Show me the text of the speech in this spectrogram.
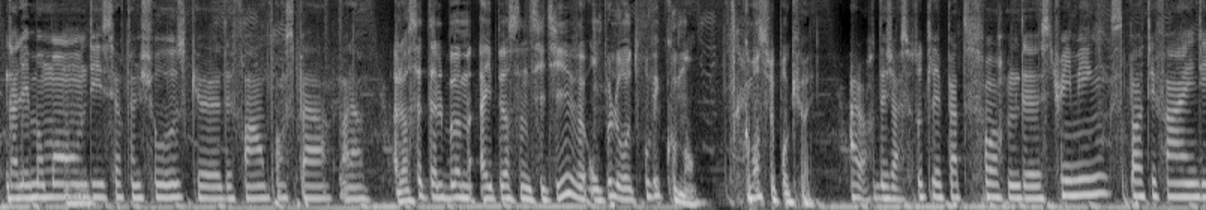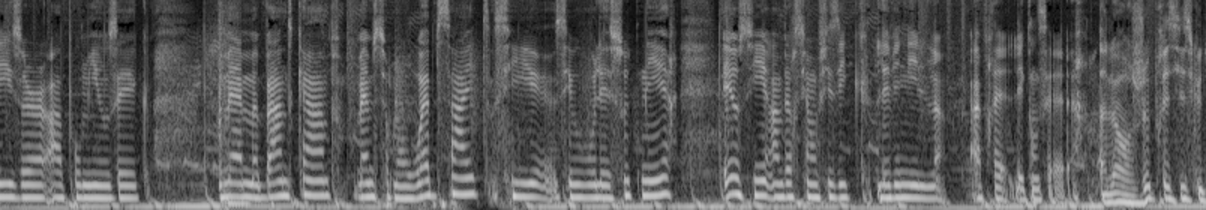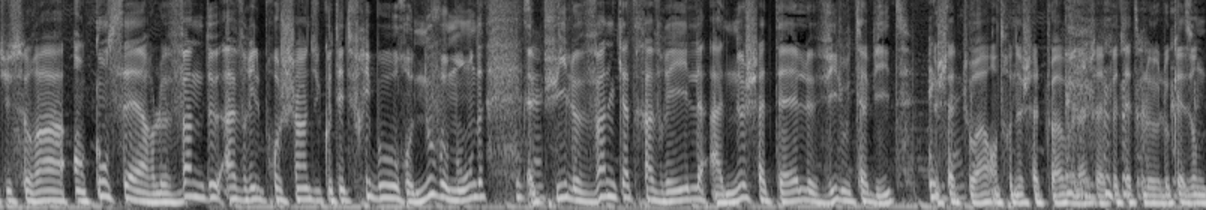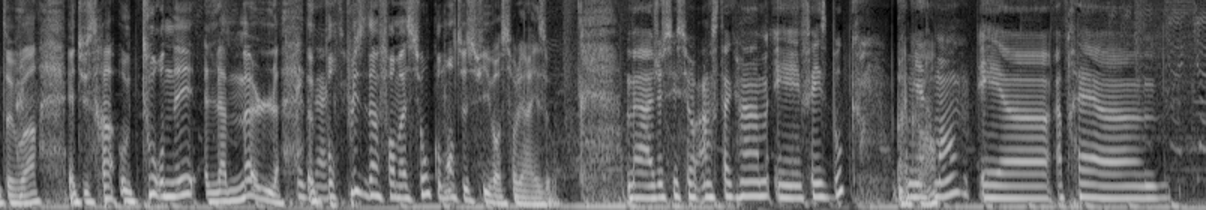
dans les moments où on dit certaines choses que des fois on pense pas. Voilà. Alors cet album Hypersensitive, on peut le retrouver comment? Comment se le procurer? Alors déjà sur toutes les plateformes de streaming, Spotify, Deezer, Apple Music, même Bandcamp, même sur mon website si, si vous voulez soutenir, et aussi en version physique, les vinyles après les concerts. Alors je précise que tu seras en concert le 22 avril prochain du côté de Fribourg au Nouveau Monde, Exact. puis le 24 avril à Neuchâtel, ville où tu habites. Neuchâtelois, entre Neuchâtelois, voilà, j'avais peut-être l'occasion de te voir, et tu seras au Tournée La Meule. Euh, Exact. Pour plus d'informations, comment te suivre sur les réseaux? Bah, je suis sur Instagram et Facebook, premièrement. Et euh, après, euh,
